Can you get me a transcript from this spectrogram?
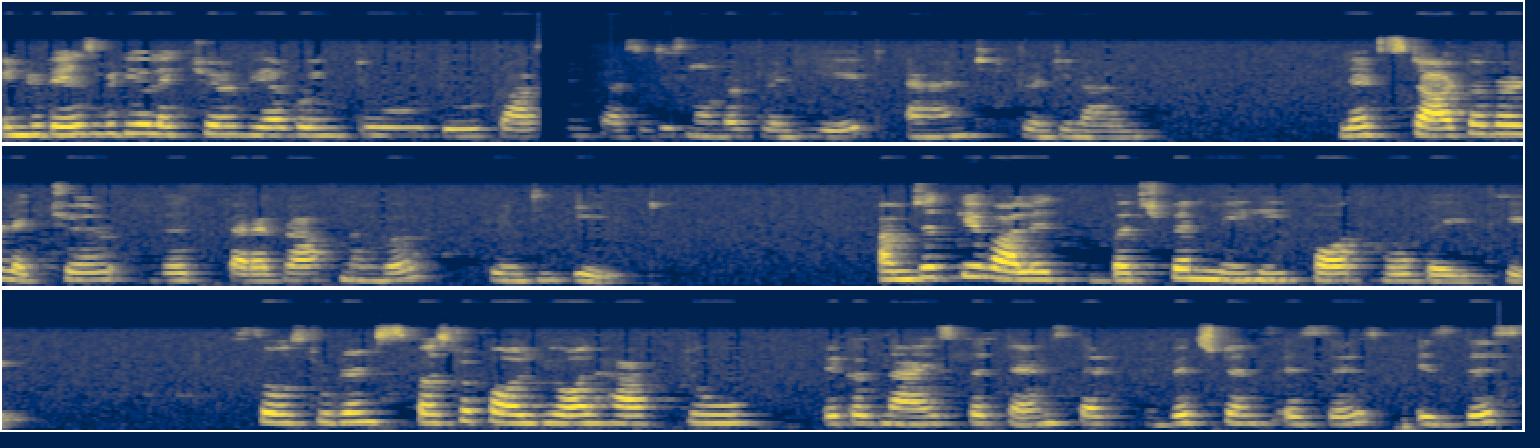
In today's video lecture, we are going to do class 10 passages number 28 and 29. Let's start our lecture with paragraph number 28. अमजद के वालिद बचपन में ही फौत हो गए थे So students, first of all, you all have to recognize the tense that which tense is this is this.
